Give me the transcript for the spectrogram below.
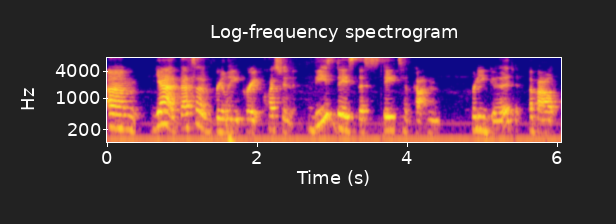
Um, yeah, that's a really great question. These days, the states have gotten pretty good about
